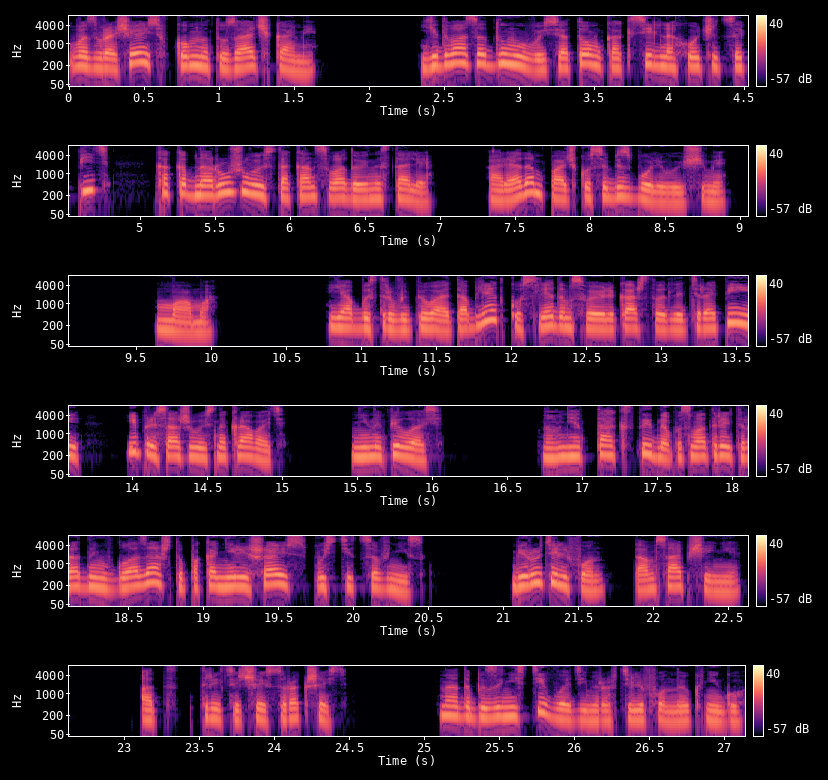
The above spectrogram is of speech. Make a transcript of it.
Возвращаюсь в комнату за очками. Едва задумываюсь о том, как сильно хочется пить, как обнаруживаю стакан с водой на столе, а рядом пачку с обезболивающими. Мама. Я быстро выпиваю таблетку, следом свое лекарство для терапии и присаживаюсь на кровать. Не напилась. Но мне так стыдно посмотреть родным в глаза, что пока не решаюсь спуститься вниз. Беру телефон, там сообщение. От 3646. Надо бы занести Владимира в телефонную книгу.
